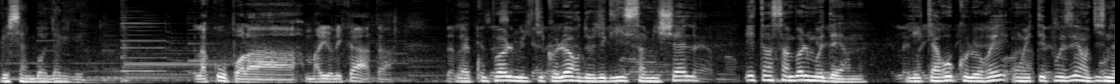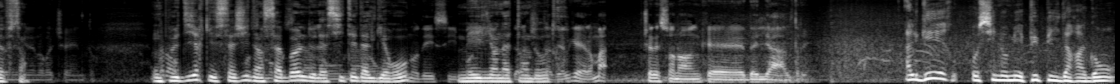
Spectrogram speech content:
le symbole d'Alghero. La coupole multicolore de l'église Saint-Michel est un symbole moderne. Les carreaux colorés ont été posés en 1900. On peut dire qu'il s'agit d'un symbole de la cité d'Alghero, mais il y en a tant d'autres. Alguer, aussi nommé pupille d'Aragon,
